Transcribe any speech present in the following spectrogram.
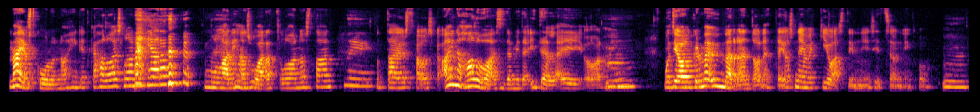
Mä just kuulun noihin, ketkä haluais luonnonkierrot. Mulla on ihan suorat luonnostaan. Niin. Mutta tää on just hauska. Aina haluaa sitä, mitä itellä ei ole. Mm. Mutta joo, kyllä mä ymmärrän ton, että jos ne ei mene kivasti, niin sit se on niinku, Mm.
